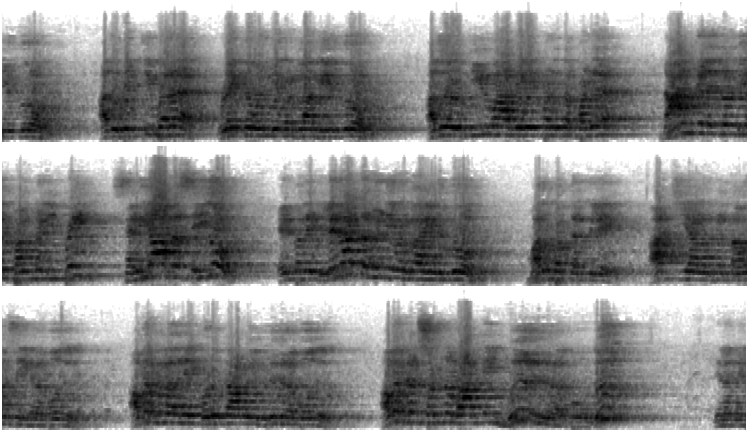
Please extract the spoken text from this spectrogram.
இருக்கிறோம். அது வெற்றி பெற உழைக்க வேண்டியவர்களாக இருக்கிறோம். அது ஒரு தீர்வாக ஏற்படுத்தப்பட நாங்கள் எங்களுடைய பங்களிப்பை சரியாக செய்தோம் என்பதை நிலைநாட்ட வேண்டியவர்களாக இருக்கிறோம். மறுபக்கத்திலே ஆட்சியாளர்கள் தவறு செய்கிற போது அவர்கள் அதனை கொடுக்காமல் விடுகிற போது அவர்கள் சொன்ன வார்த்தை மீறுகிற போது நிலைமை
